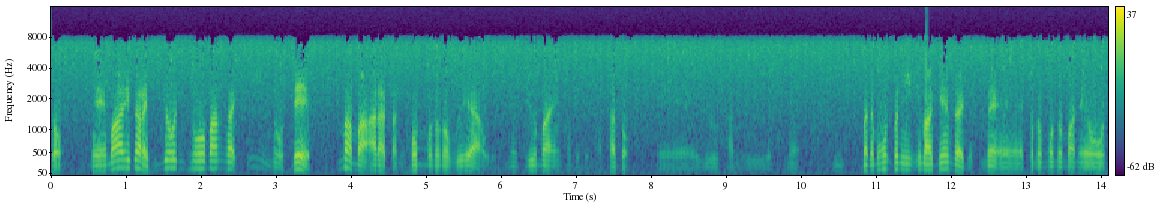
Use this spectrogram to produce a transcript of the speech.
と、えー、周りから非常に評判がいいので、まあまあ、新たに本物のウェアをですね、10万円かけて買ったと、え、いう感じですね。うん。まあでも本当に今現在ですね、えー、そのモノマネをし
